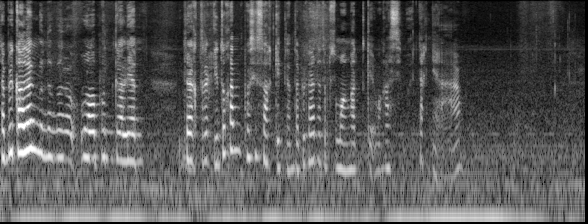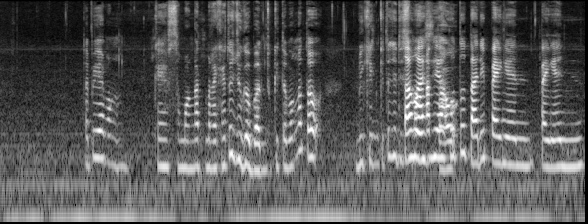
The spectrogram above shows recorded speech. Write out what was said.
tapi kalian bener-bener walaupun kalian teriak-teriak itu kan pasti sakit kan tapi kalian tetap semangat. Kayak makasih banyak ya tapi emang kayak semangat mereka itu juga bantu kita banget tau. Bikin kita jadi gak semangat sih tau. aku tuh tadi pengen pengen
